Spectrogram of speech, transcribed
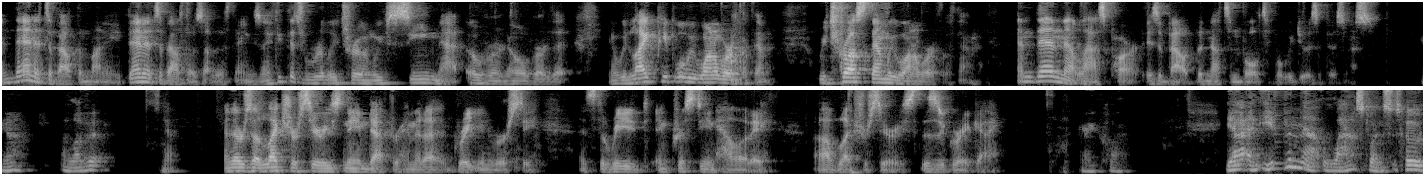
And then it's about the money. Then it's about those other things. And I think that's really true. And we've seen that over and over that you know, we like people, we want to work with them. We trust them, we want to work with them. And then that last part is about the nuts and bolts of what we do as a business. Yeah, I love it. Yeah. And there's a lecture series named after him at a great university. It's the Reed and Christine Halliday uh, lecture series. This is a great guy. Very cool. Yeah, and even that last one. So,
